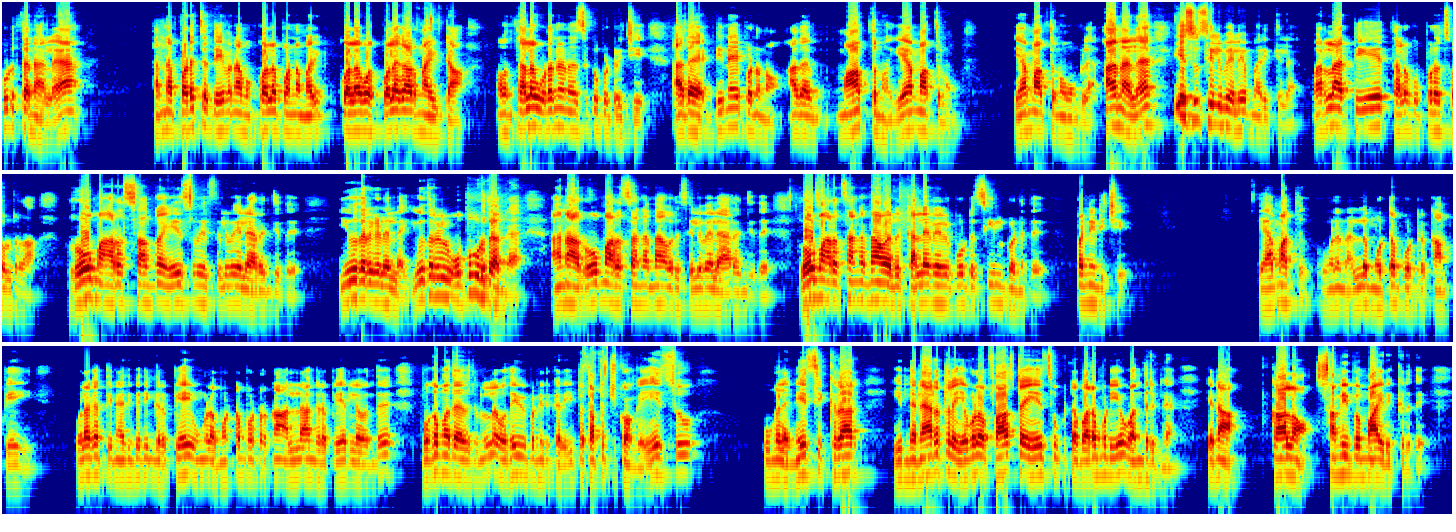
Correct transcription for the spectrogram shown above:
கொடுத்தனால தன்னை படைச்ச தேவனை அவன் கொலை பண்ண மாதிரி கொலை கொலைகாரன் ஆகிட்டான் அவன் தலை உடனே நசுக்கப்பட்டுருச்சு. அதை டினை பண்ணணும். அதை மாற்றணும் ஏமாற்றணும் ஏமாற்றணும் உங்களை. அதனால் இயேசு சிலுவையிலே மறிக்கல. வரலாற்றையே தலைகுப்புற சொல்கிறான் ரோம அரசாங்கம் இயேசுவை சிலுவையில் அரைஞ்சுது. யூதர்கள் இல்லை. யூதர்கள் ஒப்பு கொடுத்தாங்க. ஆனால் ரோம அரசாங்கம் தான் அவர் சிலுவையில் அரைஞ்சுது. ரோம அரசாங்கம் தான் அவர் கல்லறையில் போட்டு சீல் பண்ணுது. பண்ணிடுச்சு. ஏமாத்து. உங்களை நல்ல மொட்டை போட்டிருக்கான் பேய். உலகத்தின் அதிபதிங்கிற பேய் உங்களை மொட்டை போட்டிருக்கான். அல்லாங்கிற பேரில் வந்து முகமது அதுக்கு நல்ல உதவி பண்ணியிருக்காரு இப்போ தப்பிச்சுக்கோங்க. இயேசு உங்களை நேசிக்கிறார். இந்த நேரத்தில் எவ்வளோ ஃபாஸ்ட்டாக இயேசுக்கிட்ட வர முடியும் வந்துருங்க. ஏன்னா காலம் சமீபமாக இருக்கிறது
